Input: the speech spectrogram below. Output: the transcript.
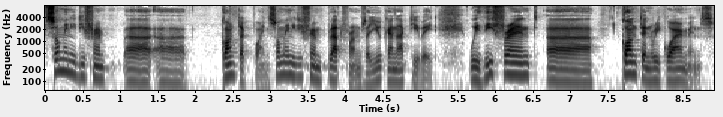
so many different uh, uh, contact points, so many different platforms that you can activate with different uh, content requirements.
